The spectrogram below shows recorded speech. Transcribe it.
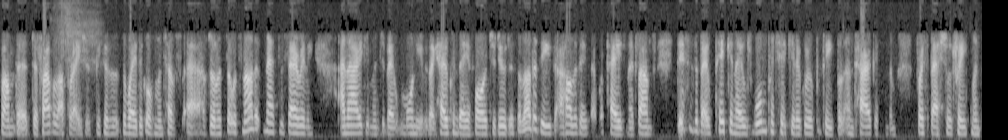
from the, the travel operators because of the way the government have, uh, have done it. So it's not necessarily an argument about money. It was like, how can they afford to do this? A lot of these are holidays that were paid in advance. This is about picking out one particular group of people and targeting them for special treatment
